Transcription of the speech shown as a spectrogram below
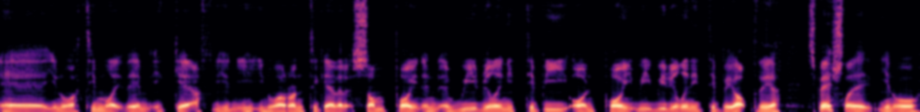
uh, you know, a team like them to get a, you, you know a run together at some point, and, and we really need to be on point. We we really need to be up there, especially you know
